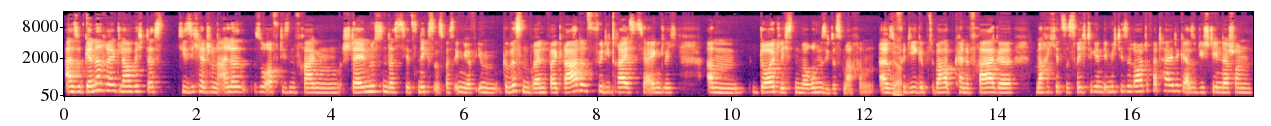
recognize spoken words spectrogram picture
Also generell glaube ich, dass die sich halt schon alle so oft diesen Fragen stellen müssen, dass es jetzt nichts ist, was irgendwie auf ihrem Gewissen brennt, weil gerade für die drei ist es ja eigentlich am deutlichsten, warum sie das machen. Also ja. für die gibt es überhaupt keine Frage, mache ich jetzt das Richtige, indem ich diese Leute verteidige? Also die stehen da schon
